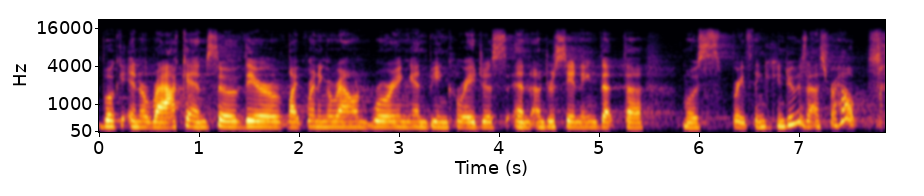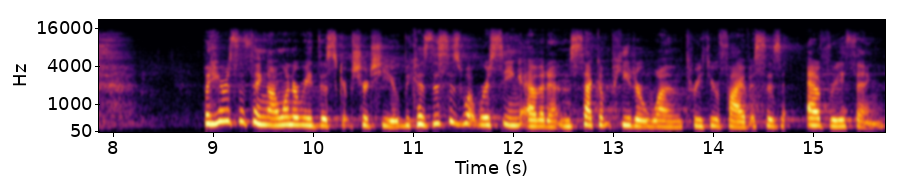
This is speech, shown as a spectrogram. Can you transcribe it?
book in Iraq, and so they're like running around, roaring and being courageous, and understanding that the most brave thing you can do is ask for help. But here's the thing I want to read this scripture to you because this is what we're seeing evident in 2 Peter 1 3 through 5. It says, Everything,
